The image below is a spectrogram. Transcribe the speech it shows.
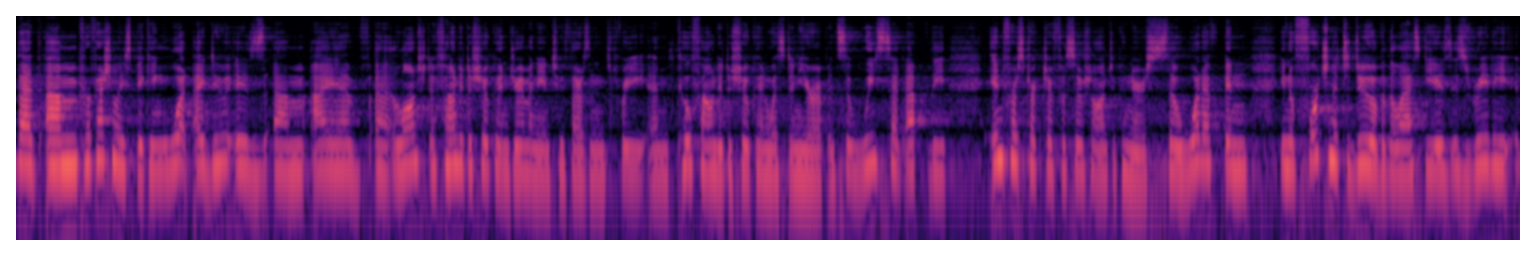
but um, professionally speaking, what I do is um, I have uh, launched, I founded Ashoka in Germany in 2003 and co-founded Ashoka in Western Europe. And so we set up the infrastructure for social entrepreneurs. So what I've been, you know, fortunate to do over the last years is really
